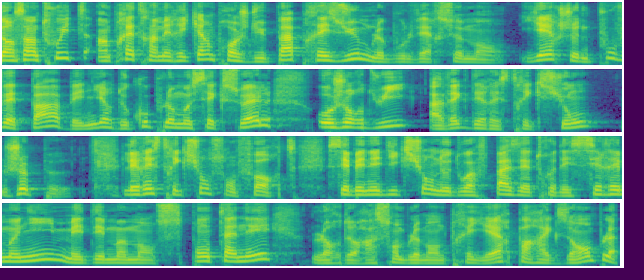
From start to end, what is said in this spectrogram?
Dans un tweet, un prêtre américain proche du pape résume le bouleversement. Hier, je ne pouvais pas bénir de couple homosexuel. Aujourd'hui, avec des restrictions, je peux. Les restrictions sont fortes. Ces bénédictions ne doivent pas être des cérémonies, mais des moments spontanés, lors de rassemblements de prière par exemple.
